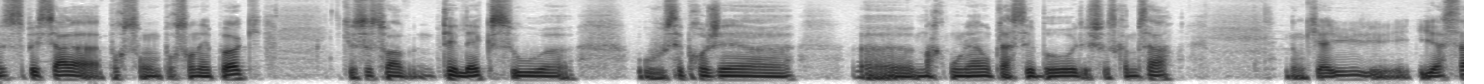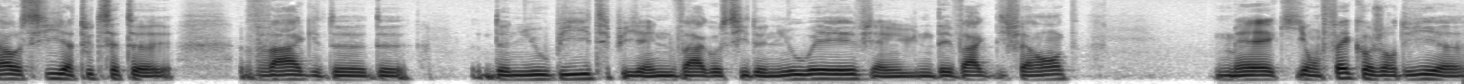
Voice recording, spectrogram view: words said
spécial pour son, pour son époque, que ce soit Telex ou, ou ses projets Marc Moulin ou Placebo, des choses comme ça. Donc il y a eu, y a ça aussi, il y a toute cette euh, vague de, de, new beat, puis il y a une vague aussi de new wave, il y a une des vagues différentes, mais qui ont fait qu'aujourd'hui euh,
